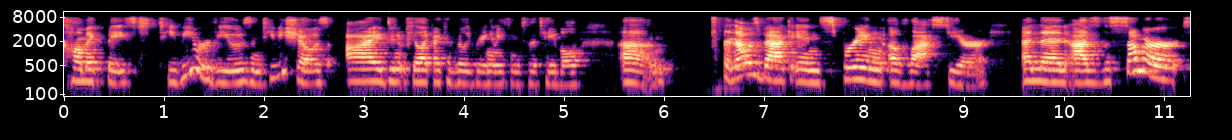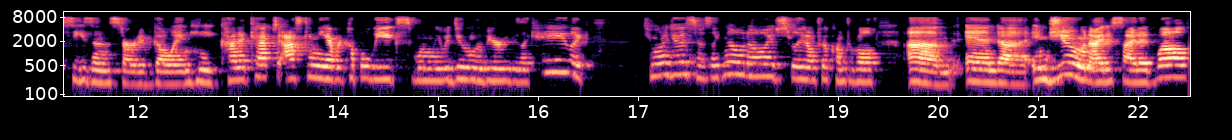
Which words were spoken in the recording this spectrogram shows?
comic based TV reviews and TV shows, I didn't feel like I could really bring anything to the table. Um, and that was back in spring of last year. And then as the summer season started going, he kind of kept asking me every couple weeks when we would do a movie review, be like, hey, like, do you want to do this? And I was like, no, no, I just really don't feel comfortable. Um, and uh, in June, I decided, well,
